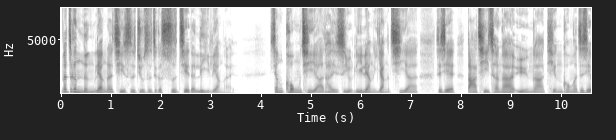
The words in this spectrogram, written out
那这个能量呢，其实就是这个世界的力量哎，像空气啊，它也是有力量，氧气啊，这些大气层啊、云啊、天空啊，这些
